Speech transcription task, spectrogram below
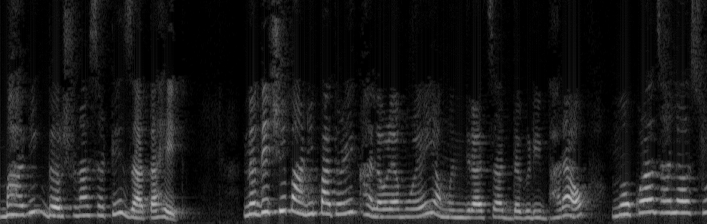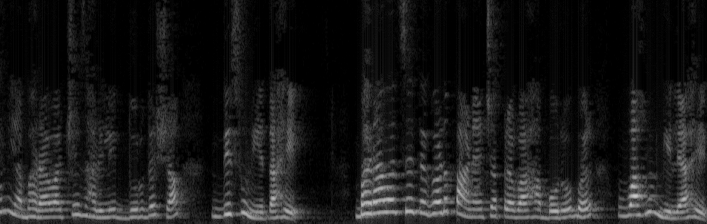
भाविक दर्शनासाठी जात आहेत. नदीची पाणी पातळी खालवल्यामुळे या मंदिराचा दगडी भराव मोकळा झाला असून या भरावाची झालेली दुर्दशा दिसून येत आहे. भरावाचे दगड पाण्याच्या प्रवाहाबरोबर वाहून गेले आहेत.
